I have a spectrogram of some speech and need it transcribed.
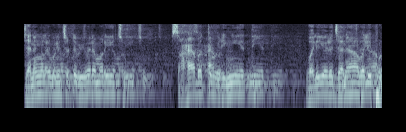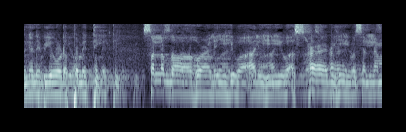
ജനങ്ങളെ വിളിച്ചിട്ട് വിവരമറിയിച്ചു. സഹാബത്ത് ഒരുങ്ങിയെത്തി. വലിയൊരു ജനാവലി പുണ്യനബിയോടൊപ്പം എത്തി സല്ലല്ലാഹു അലൈഹി വ അലിഹി വ അസ്ഹാബിഹി വസല്ലം.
